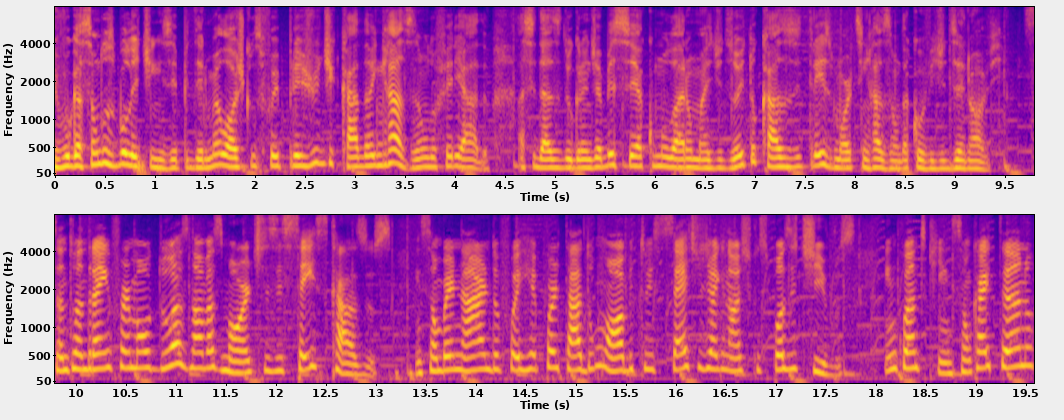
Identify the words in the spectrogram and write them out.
Divulgação dos boletins epidemiológicos foi prejudicada em razão do feriado. As cidades do Grande ABC acumularam mais de 18 casos e 3 mortes em razão da Covid-19. Santo André informou duas novas mortes e seis casos. Em São Bernardo foi reportado um óbito e sete diagnósticos positivos, enquanto que em São Caetano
